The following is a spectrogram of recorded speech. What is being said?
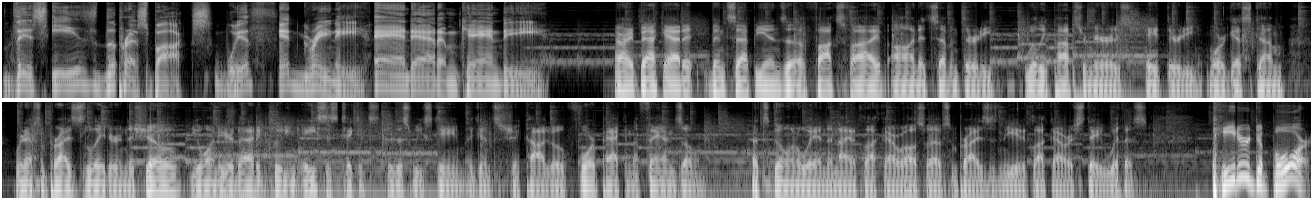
This is the Press Box with Ed Graney and Adam Candy. All right, back at it. Vince Sapienza of Fox 5 on at 7.30. Willie Pops Ramirez, 8.30. More guests come. We're going to have some prizes later in the show. You'll want to hear that, including Aces tickets to this week's game against Chicago. Four-pack in the fan zone. That's going away in the 9 o'clock hour. We'll also have some prizes in the 8 o'clock hour. Stay with us. Peter DeBoer,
